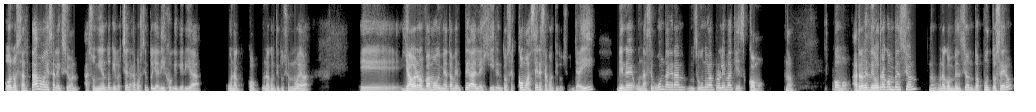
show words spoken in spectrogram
¿O nos saltamos esa elección asumiendo que el 80% ya dijo que quería una, una constitución nueva? Eh, y ahora nos vamos inmediatamente a elegir entonces cómo hacer esa constitución. Y ahí viene una segunda gran, un segundo gran problema que es cómo, ¿no? ¿Cómo? A través de otra convención, ¿no? Una convención 2.0,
